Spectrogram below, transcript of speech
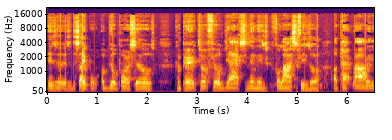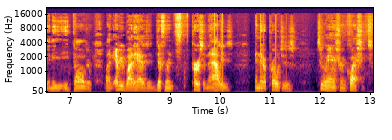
is a, is a disciple of Bill Parcells compared to a Phil Jackson and his philosophies or a Pat Riley and he, he calls her like everybody has different personalities and their approaches to answering questions.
